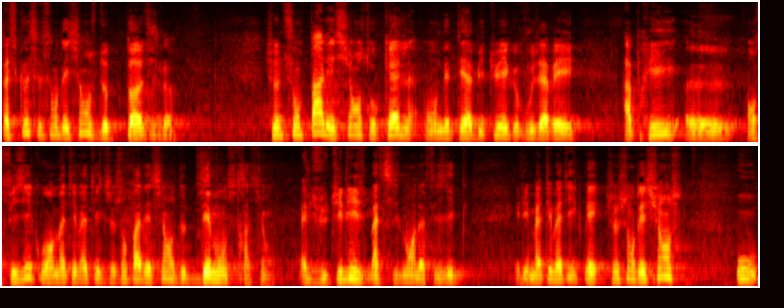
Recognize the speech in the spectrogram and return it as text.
parce que ce sont des sciences de puzzle. Ce ne sont pas les sciences auxquelles on était habitué et que vous avez appris euh, en physique ou en mathématiques. Ce ne sont pas des sciences de démonstration. Elles utilisent massivement la physique et les mathématiques, mais ce sont des sciences où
